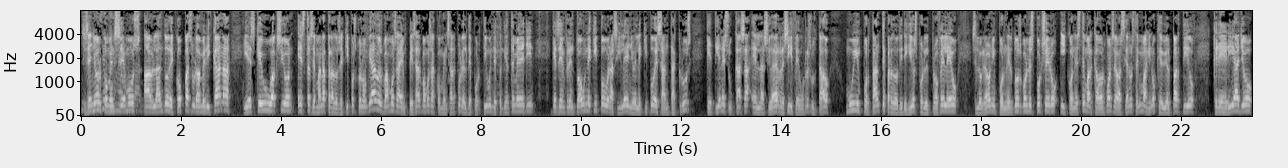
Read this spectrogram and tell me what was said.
Sí, señor, comencemos hablando de Copa Suramericana y es que hubo acción esta semana para los equipos colombianos. Vamos a empezar, vamos a comenzar por el Deportivo Independiente Medellín, que se enfrentó a un equipo brasileño, el equipo de Santa Cruz, que tiene su casa en la ciudad de Recife. Un resultado muy importante para los dirigidos por el profe Leo. Se lograron imponer dos goles por cero y con este marcador, Juan Sebastián, usted me imagino que vio el partido. Creería yo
